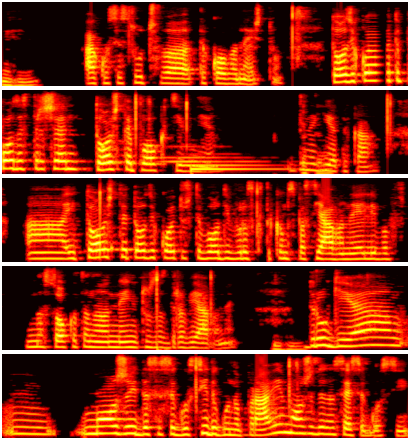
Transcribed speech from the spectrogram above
Мгм. ако се случва такова нещо. Този, който е по-застрашен, той ще е по-активния. Винаги е така. А, и той ще е този, който ще води връзката към спасяване или в насоката на нейното заздравяване. Мгм. Другия м, може и да се съгласи да го направи, може да не се съгласи.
